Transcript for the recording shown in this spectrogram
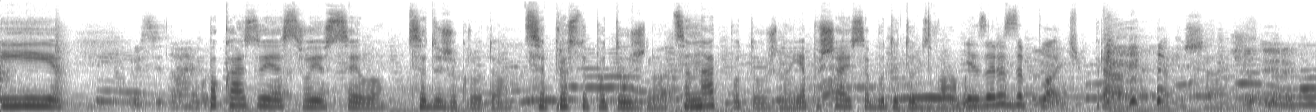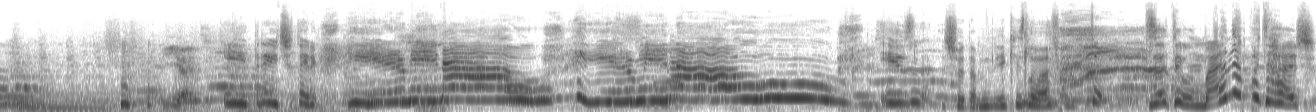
і показує свою силу. Це дуже круто. Це просто потужно. Це надпотужно. Я пишаюся бути тут з вами. Я зараз заплачу. Правда, я пишаюся. Чотири. П'ять. І три, чотири. Hear me now, hear me now. І зна- що там, які слова? Це ти у мене питаєш?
